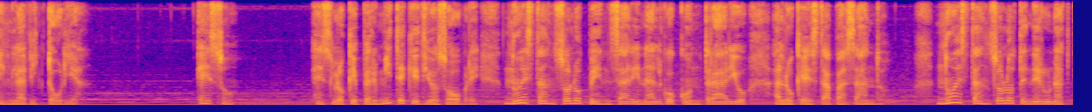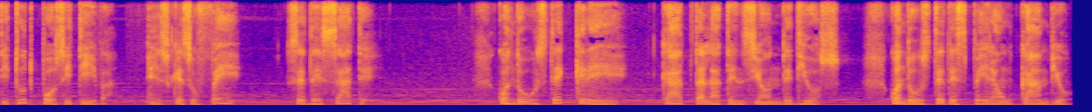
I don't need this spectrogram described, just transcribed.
en la victoria. Eso es lo que permite que Dios obre. No es tan solo pensar en algo contrario a lo que está pasando. No es tan solo tener una actitud positiva. Es que su fe se desate. Cuando usted cree, capta la atención de Dios. Cuando usted espera un cambio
